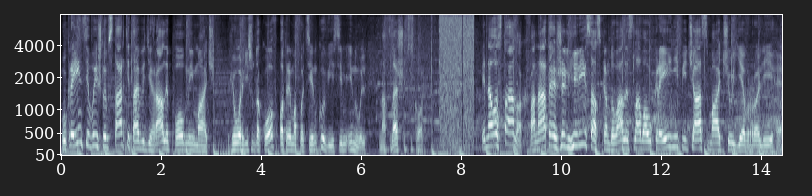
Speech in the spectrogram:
Українці вийшли в старті та відіграли повний матч. Георгій Судаков отримав оцінку 8,0 на флеш скор. І наостанок фанати Жильгіріса скандували Слава Україні під час матчу Євроліги.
